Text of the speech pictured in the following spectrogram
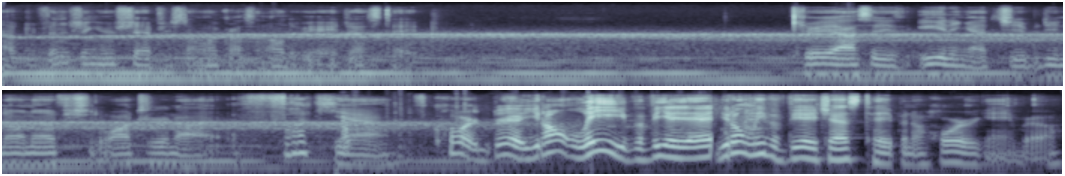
After finishing your shift, you stumble across an old VHS tape. Curiosity is eating at you, but you don't know if you should watch it or not. Fuck yeah, of course, dude. You don't leave a VHS. You don't leave a VHS tape in a horror game, bro.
